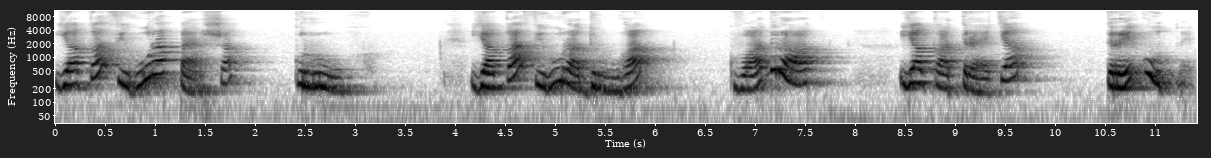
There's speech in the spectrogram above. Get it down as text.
Яка фігура перша? Круг. Яка фігура друга? Квадрат. Яка третя? Трикутник.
